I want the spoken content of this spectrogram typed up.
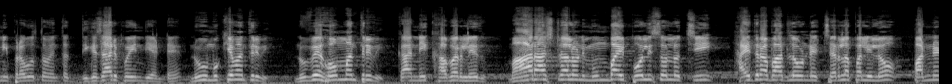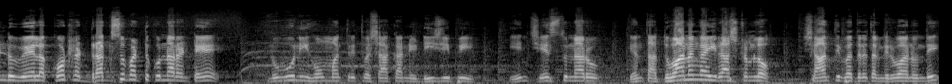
నీ ప్రభుత్వం ఎంత దిగజారిపోయింది అంటే నువ్వు ముఖ్యమంత్రివి నువ్వే హోంమంత్రివి కానీ నీకు ఖబర్ లేదు. మహారాష్ట్రలోని ముంబై పోలీసు వచ్చి హైదరాబాద్లో ఉండే చెర్లపల్లిలో పన్నెండు వేల కోట్ల డ్రగ్స్ పట్టుకున్నారంటే నువ్వు నీ హోంమంత్రిత్వ శాఖ నీ డీజీపీ ఏం చేస్తున్నారు? ఎంత అధ్వానంగా ఈ రాష్ట్రంలో శాంతి భద్రత నిర్వహణ ఉంది.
